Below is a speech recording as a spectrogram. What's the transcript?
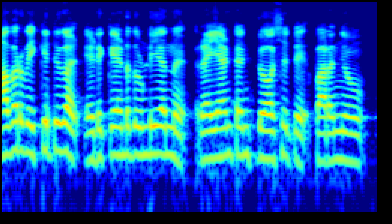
അവർ വിക്കറ്റുകൾ എടുക്കേണ്ടതുണ്ട് എന്ന് റയാൻ ടെൻ ഡോഷറ്റ് പറഞ്ഞു.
